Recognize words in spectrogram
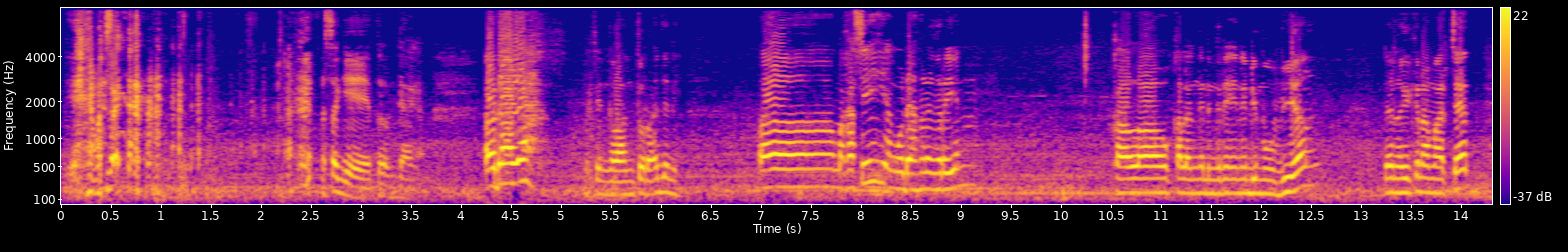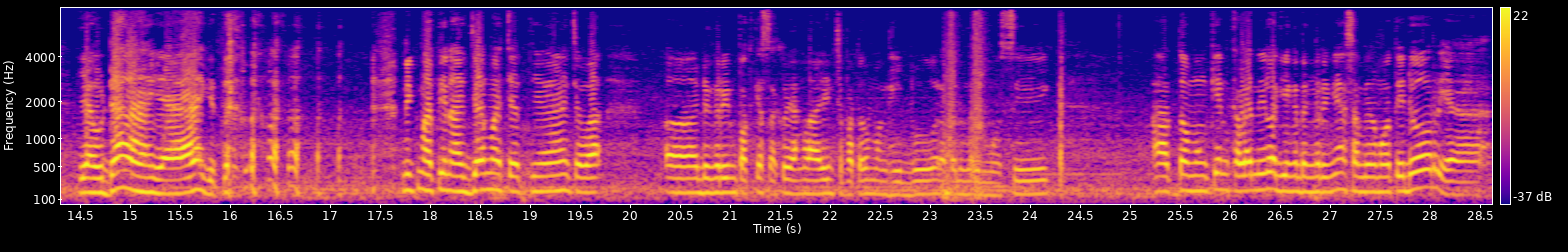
Ya masa masa gitu? Enggak, enggak oh, udah ya makin ngelantur aja nih. Uh, makasih yang udah ngedengerin. Kalau kalian ngedengerin ini di mobil dan lagi kena macet ya udahlah ya gitu nikmatin aja macetnya coba uh, dengerin podcast aku yang lain siapa tahu menghibur atau dengerin musik atau mungkin kalian ini lagi ngedengerinnya sambil mau tidur ya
